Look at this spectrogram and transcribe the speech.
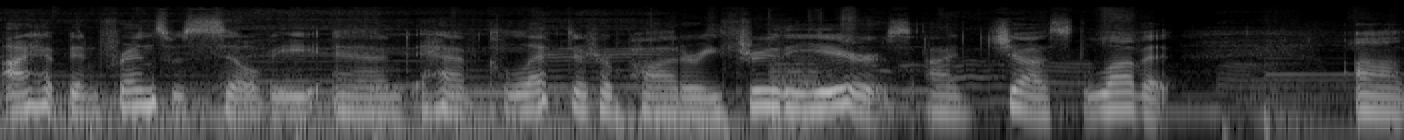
I have been friends with Sylvie and have collected her pottery through the years. I just love it. Uh,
